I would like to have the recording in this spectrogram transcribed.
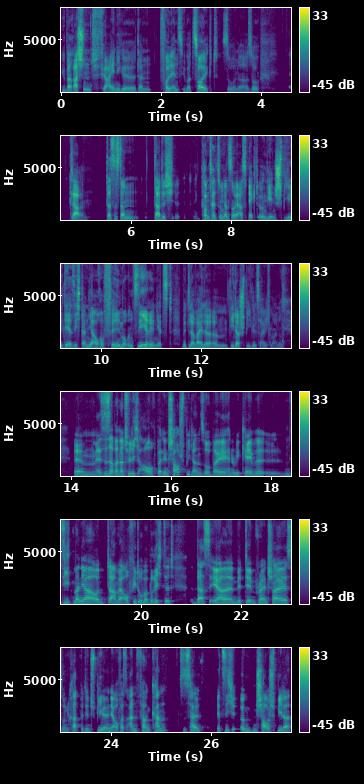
überraschend für einige dann vollends überzeugt. So, ne? Also klar, das ist dann dadurch kommt halt so ein ganz neuer Aspekt irgendwie ins Spiel, der sich dann ja auch auf Filme und Serien jetzt mittlerweile ähm, widerspiegelt, sag ich mal. Ne? Ähm, es ist aber natürlich auch bei den Schauspielern so. Bei Henry Cable äh, sieht man ja, und da haben wir auch viel darüber berichtet, dass er mit dem Franchise und gerade mit den Spielen ja auch was anfangen kann. Es ist halt jetzt nicht irgendein Schauspieler,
